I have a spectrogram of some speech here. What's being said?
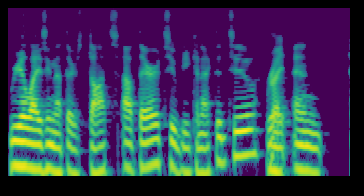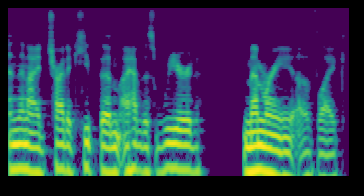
realizing that there's dots out there to be connected to Right. and and then I try to keep them. I have this weird memory of like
